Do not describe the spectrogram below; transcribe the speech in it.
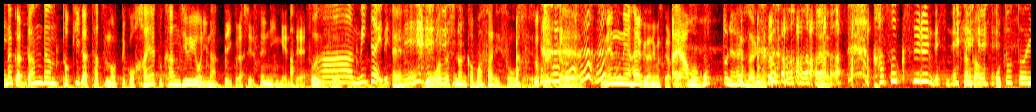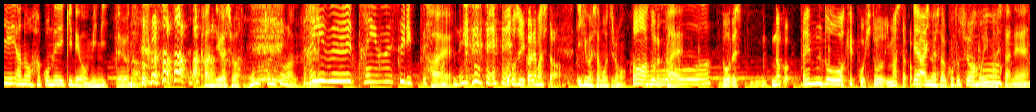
なんかだんだん時が経つのってこう早く感じるようになっていくらしいですね人間ってあそうですそうです。みたいですえね。えもう私なんかまさにそうで。そうですかえ年々早くなりますからいやもう本当に早くなります。え加速するんですね。えなんか一昨日あの箱根駅伝を見に行ったような 感じがします。本当にそうなんですだいね。ぶタイムスリップしてますね。今年行かれました？行きましたもちろん。ああそうですか、はい。どうでしなんか沿道は結構人いましたか？いやいました。今年はもういましたね。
